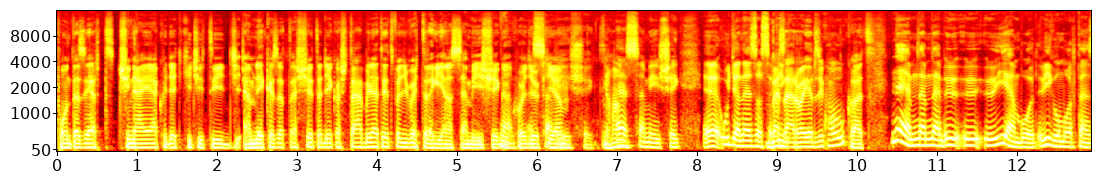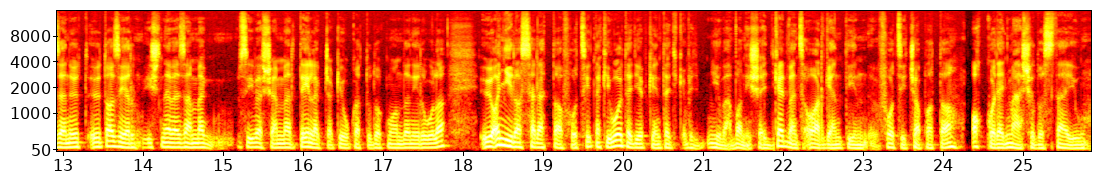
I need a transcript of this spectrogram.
pont ezért csinálják, hogy egy kicsit így emlékezetessé tegyék a stáb életét, vagy, vagy tényleg ilyen a személyiségük, nem, hogy ez ők személyiség. ilyen... Aha. Ez személyiség. Ugyanez az... Bezárva érzik magukat? Nem, nem, nem, ő, ő, ő ilyen volt. Viggo Mortensen, őt, őt azért is nevezem meg szívesen, mert tényleg csak jókat tudok mondani róla. Ő annyira szerette a focit, neki volt egyébként egy, vagy nyilván van is egy kedvenc arg argentin foci csapata, akkor egy másodosztályú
